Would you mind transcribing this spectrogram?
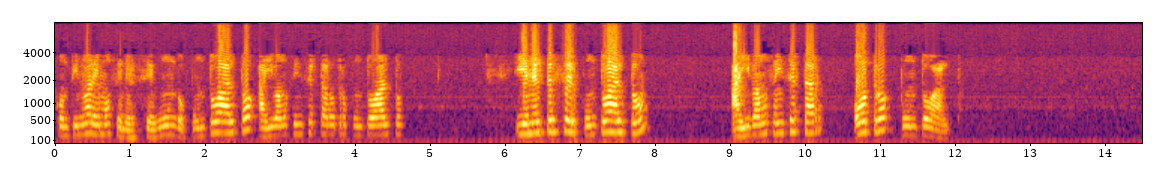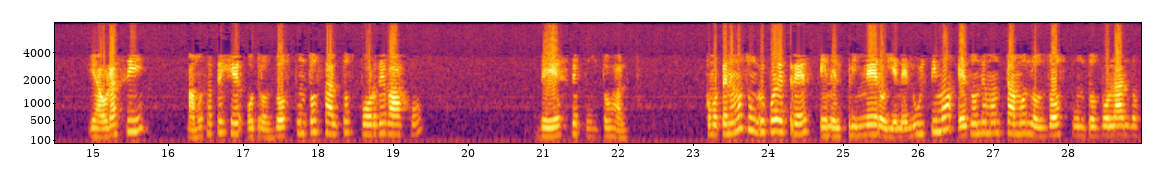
continuaremos en el segundo punto alto. Ahí vamos a insertar otro punto alto. Y en el tercer punto alto, ahí vamos a insertar otro punto alto y ahora sí vamos a tejer otros dos puntos altos por debajo de este punto alto. Como tenemos un grupo de tres en el primero y en el último es donde montamos los dos puntos volando.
